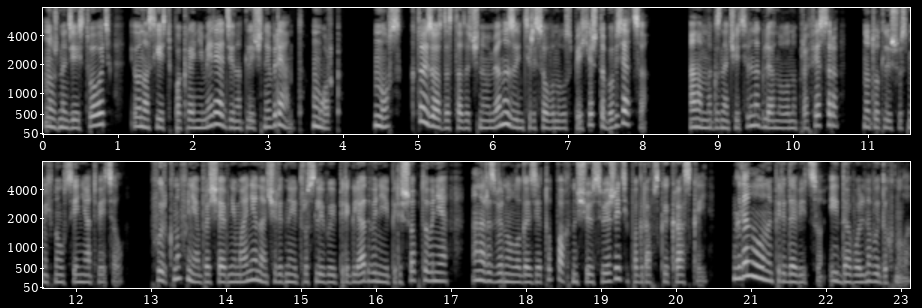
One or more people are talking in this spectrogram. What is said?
Нужно действовать, и у нас есть, по крайней мере, один отличный вариант — морг. Нус, кто из вас достаточно умен и заинтересован в успехе, чтобы взяться?» Она многозначительно глянула на профессора, но тот лишь усмехнулся и не ответил. Фыркнув, не обращая внимания на очередные трусливые переглядывания и перешептывания, она развернула газету, пахнущую свежей типографской краской. Глянула на передовицу и довольно выдохнула.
